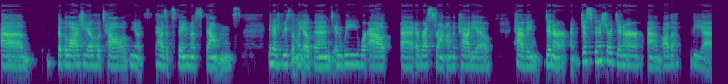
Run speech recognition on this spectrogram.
Um, the Bellagio Hotel, you know, it has its famous fountains. It had recently opened, and we were out at a restaurant on the patio having dinner. I just finished our dinner. Um, all the the uh,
